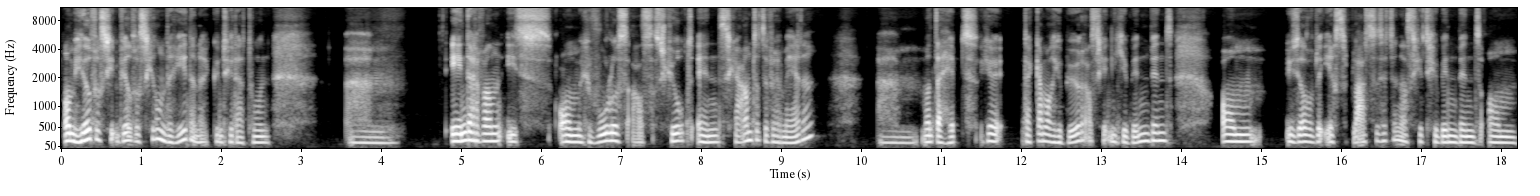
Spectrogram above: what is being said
om heel veel verschillende redenen kun je dat doen. Um, Eén daarvan is om gevoelens als schuld en schaamte te vermijden. Um, want dat, hebt dat kan wel gebeuren als je het niet gewend bent om jezelf op de eerste plaats te zetten. Als je het gewend bent om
